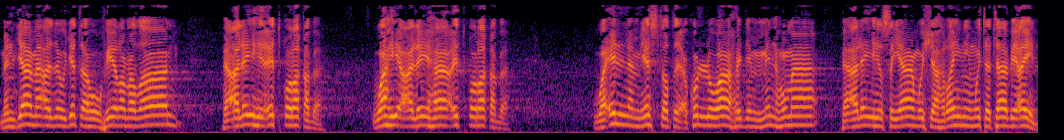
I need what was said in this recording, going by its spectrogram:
من جامع زوجته في رمضان فعليه عتق رقبة وهي عليها عتق رقبة وإن لم يستطع كل واحد منهما فعليه صيام شهرين متتابعين.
